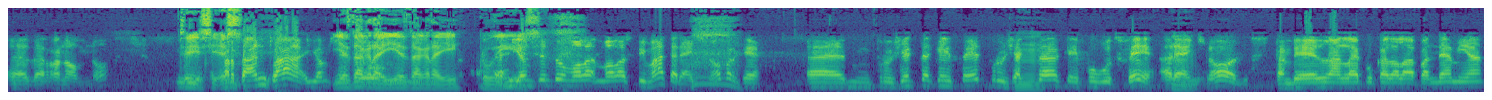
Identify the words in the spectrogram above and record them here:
eh, de renom, no? Sí, sí, Per és- tant, clar, jo em I és sento- d'agrair, és d'agrair que ho jo em diguis. sento molt, molt estimat, Arenys, no? Perquè eh, projecte que he fet, projecte Mm. que he pogut fer, Arenys, no? També durant l'època de la pandèmia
